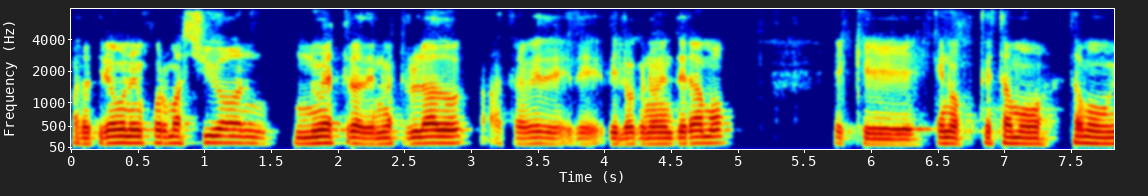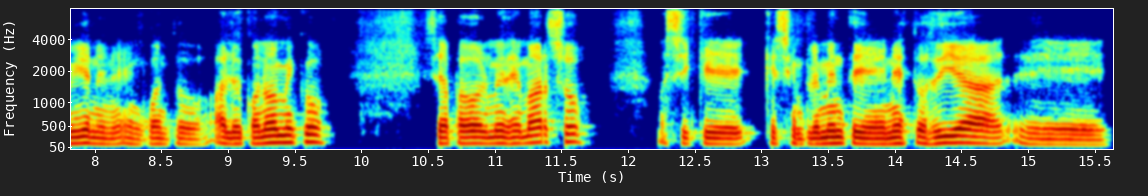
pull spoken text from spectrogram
para tirar una información nuestra, de nuestro lado, a través de, lo que nos enteramos, es que, no, que estamos, estamos muy bien en, en, cuanto a lo económico. Se ha pagado el mes de marzo, así que, que simplemente en estos días eh,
